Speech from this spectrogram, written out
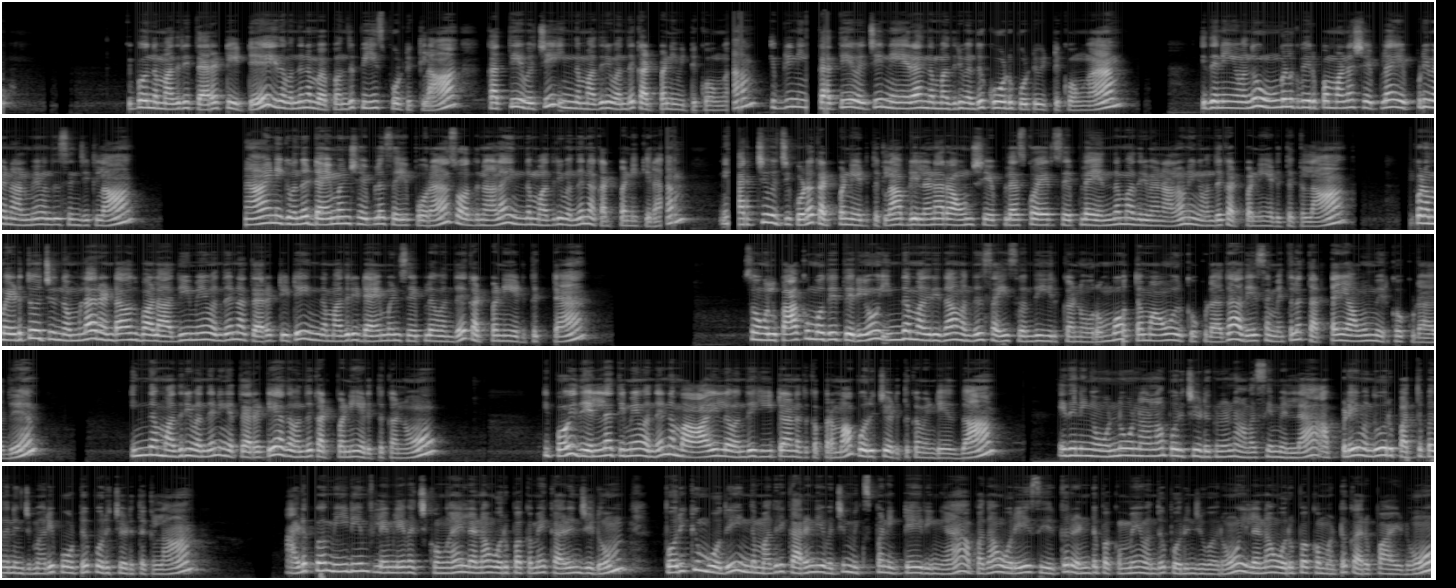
இப்போ இந்த மாதிரி திரட்டிட்டு இதை வந்து நம்ம இப்போ வந்து பீஸ் போட்டுக்கலாம். கத்தியை வச்சு இந்த மாதிரி வந்து கட் பண்ணி விட்டுக்கோங்க. இப்படி நீங்கள் கத்தியை வச்சு நேராக இந்த மாதிரி வந்து கோடு போட்டு விட்டுக்கோங்க. இதை நீங்கள் வந்து உங்களுக்கு விருப்பமான ஷேப்பில் எப்படி வேணாலுமே வந்து செஞ்சுக்கலாம். நான் இன்றைக்கி வந்து டைமண்ட் ஷேப்பில் செய்ய போகிறேன் ஸோ அதனால் இந்த மாதிரி வந்து நான் கட் பண்ணிக்கிறேன். நீங்கள் அச்சு வச்சு கூட கட் பண்ணி எடுத்துக்கலாம். அப்படி இல்லைனா ரவுண்ட் ஷேப்பில் ஸ்கொயர் ஷேப்பில் எந்த மாதிரி வேணாலும் நீங்கள் வந்து கட் பண்ணி எடுத்துக்கலாம். இப்போ நம்ம எடுத்து வச்சுருந்தோம்ல ரெண்டாவது பால் அதையுமே வந்து நான் திரட்டிட்டு இந்த மாதிரி டைமண்ட் ஷேப்பில் வந்து கட் பண்ணி எடுத்துக்கிட்டேன். ஸோ உங்களுக்கு பார்க்கும்போதே தெரியும் இந்த மாதிரி தான் வந்து சைஸ் வந்து இருக்கணும். ரொம்ப மொத்தமாகவும் இருக்கக்கூடாது அதே சமயத்தில் தட்டையாகவும் இருக்கக்கூடாது. இந்த மாதிரி வந்து நீங்கள் திரட்டி அதை வந்து கட் பண்ணி எடுத்துக்கணும். இப்போது இது எல்லாத்தையுமே வந்து நம்ம ஆயிலில் வந்து ஹீட் ஆனதுக்கப்புறமா பொறிச்சு எடுத்துக்க வேண்டியது தான் இது நீங்கள் ஒன்று ஒன்றாலாம் பொரித்து எடுக்கணும்னு அவசியம் இல்லை. அப்படியே வந்து ஒரு பத்து பதினஞ்சு மாதிரி போட்டு பொரித்து எடுத்துக்கலாம். அடுப்பை மீடியம் ஃப்ளேம்லேயே வச்சுக்கோங்க. இல்லைனா ஒரு பக்கமே கரிஞ்சிடும். பொரிக்கும் போது இந்த மாதிரி கரண்டியை வச்சு மிக்ஸ் பண்ணிக்கிட்டே இருங்க. அப்போ தான் ஒரே சீருக்கு ரெண்டு பக்கமே வந்து பொரிஞ்சு வரும். இல்லைனா ஒரு பக்கம் மட்டும் கருப்பாயிடும்.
